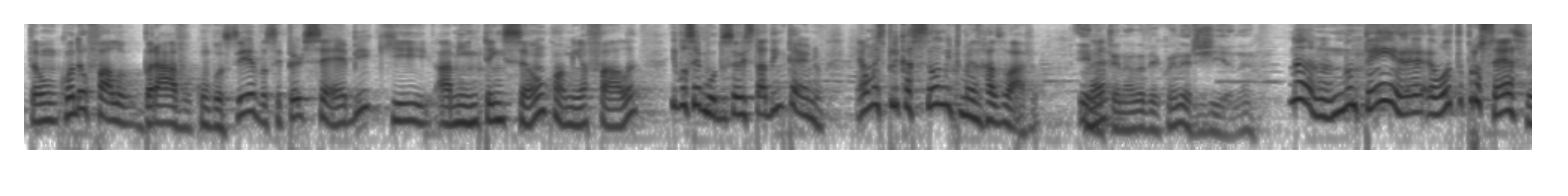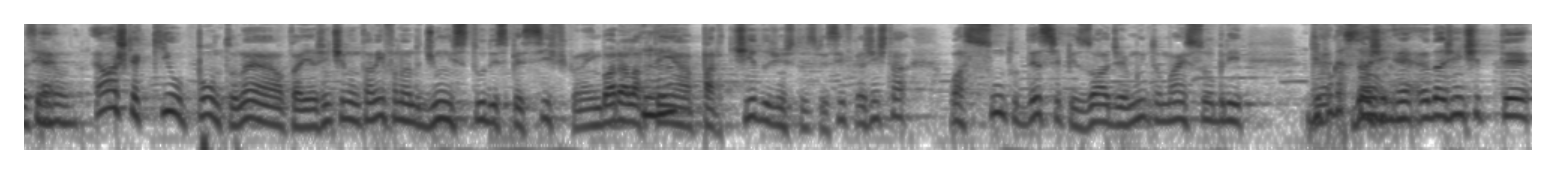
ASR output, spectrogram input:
Então, quando eu falo bravo com você, você percebe que a minha intenção com a minha fala e você muda o seu estado interno. É uma explicação muito mais razoável. E né? não tem nada a ver com energia, né? Não, não tem, é é outro processo. Assim, não- É, eu acho que aqui o ponto, né, Altair, a gente não está nem falando de um estudo específico, né? Embora ela tenha partido de um estudo específico, a gente tá. O assunto desse episódio é muito mais sobre. Divulgação, É, da, né? é, é da gente ter.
